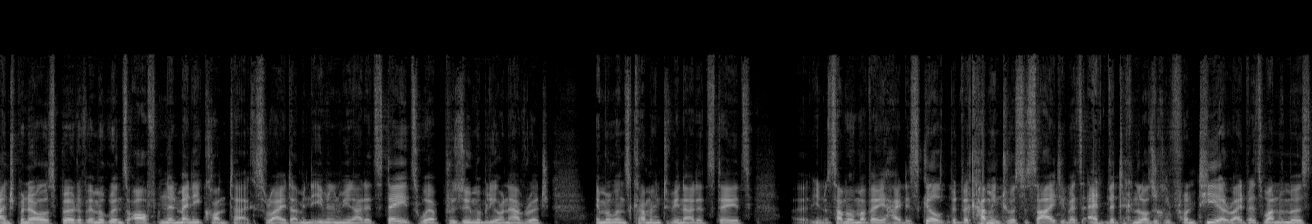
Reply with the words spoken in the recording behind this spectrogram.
entrepreneurial spirit of immigrants often in many contexts, right? I mean, even in the United States, where presumably on average, immigrants coming to the United States uh, you know, some of them are very highly skilled, but they're coming to a society that's at the technological frontier, right? That's one of the most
